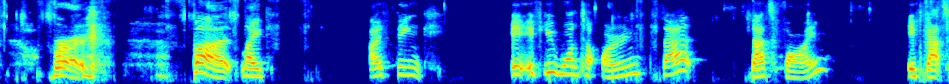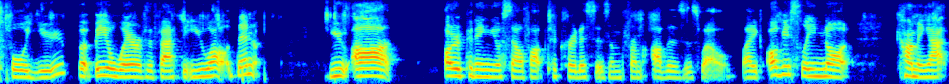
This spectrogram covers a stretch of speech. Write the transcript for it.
bro but like i think if you want to own that that's fine if that's for you but be aware of the fact that you are then you are opening yourself up to criticism from others as well like obviously not coming at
